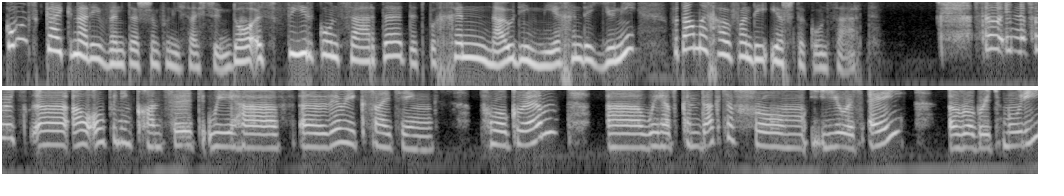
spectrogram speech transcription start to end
Kom ons kyk na die winter simfonie seisoen. Daar is 4 konserte. Dit begin nou die 9de Junie. Vertel my gou van die eerste konsert. So in the first uh, our opening concert we have a very exciting program. Uh, we have conductor from USA, uh, Robert Moody,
